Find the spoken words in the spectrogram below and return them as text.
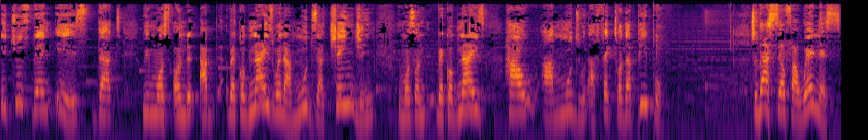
the truth then is that we must under, uh, recognize when our moods are changing. We must un- recognize how our moods would affect other people. So that's self awareness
